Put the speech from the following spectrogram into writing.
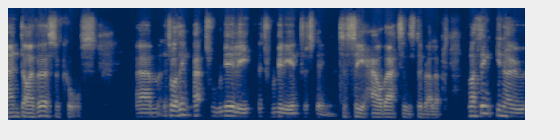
and diverse, of course. Um, so I think that's really it's really interesting to see how that has developed. And I think you know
